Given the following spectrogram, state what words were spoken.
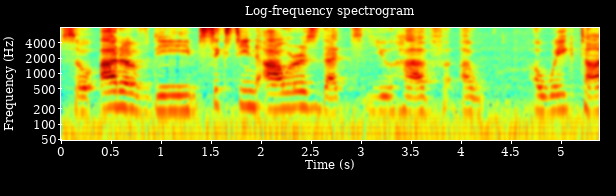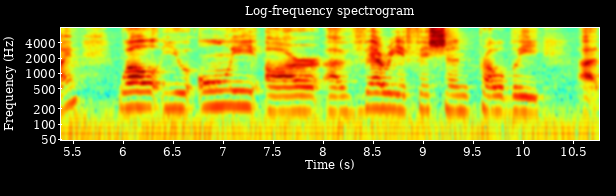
So out of the 16 hours that you have a, awake time, well, you only are uh, very efficient, probably uh,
